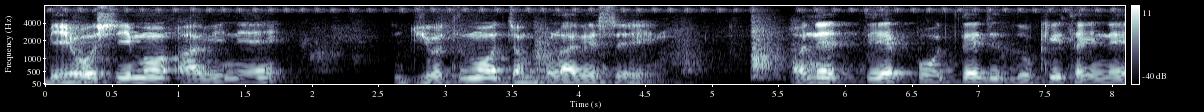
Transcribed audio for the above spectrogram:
બેહોશીમાં આવીને જ્યોતમાં ઝંપલાવે છે અને તે પોતે જ દુઃખી થઈને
